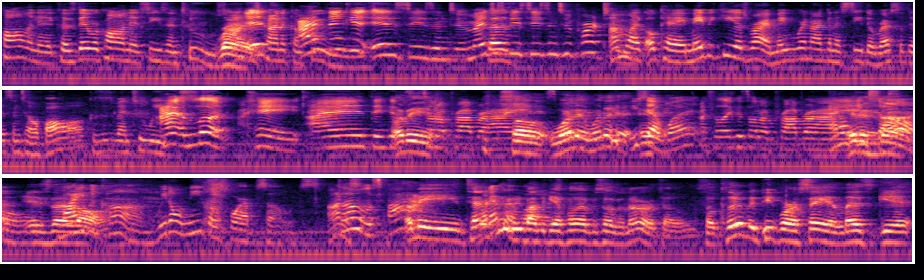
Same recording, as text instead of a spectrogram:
calling it because they were calling it season two. So Right. I'm just kind of confused. I think it is season two. It might just be season two, part two. I'm like, okay, maybe Kia's right. Maybe we're not gonna see the rest of this until fall because it's been two weeks. I look. Hey, I think it's, I mean, on a proper high. So what? man. It, what? It, you said what? I feel like it's on a proper high. I don't It think hiatus. so. not. It is not Why even come? We don't need those four episodes. I thought it Honestly, was five. I mean, Whatever technically it we about to get four episodes of Naruto. So clearly people are saying, let's get,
